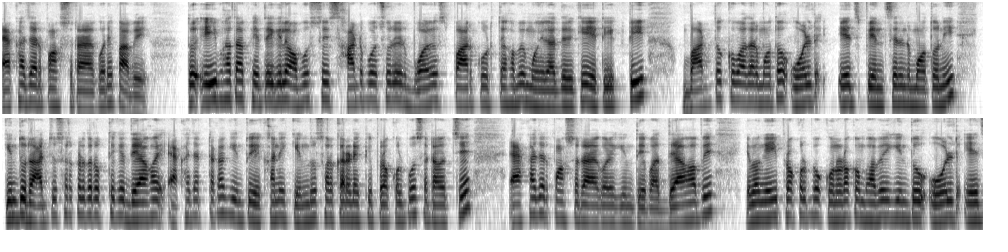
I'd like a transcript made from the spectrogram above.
এক হাজার পাঁচশো টাকা করে পাবে। তো এই ভাতা পেতে গেলে অবশ্যই ষাট বছরের বয়স পার করতে হবে মহিলাদেরকে। এটি একটি বার্ধক্য ভাতার মতো ওল্ড এজ পেনশনের মতনই। কিন্তু রাজ্য সরকারের তরফ থেকে দেওয়া হয় এক হাজার টাকা। কিন্তু এখানে কেন্দ্র সরকারের একটি প্রকল্প, সেটা হচ্ছে এক হাজার পাঁচশো টাকা করে কিন্তু এবার দেওয়া হবে। এবং এই প্রকল্প কোনোরকমভাবেই কিন্তু ওল্ড এজ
